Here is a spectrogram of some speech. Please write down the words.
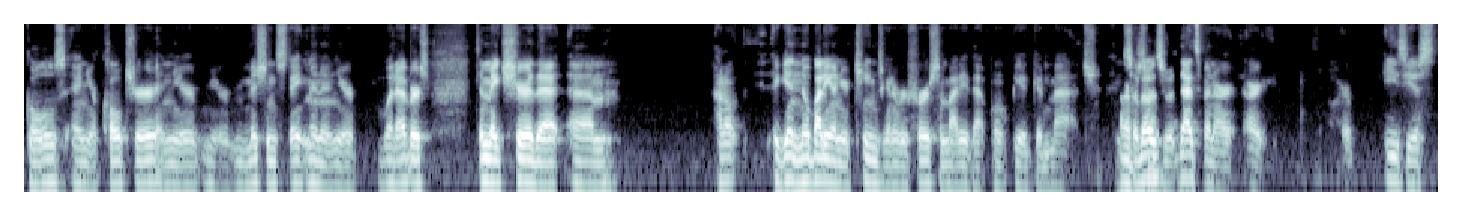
goals and your culture and your your mission statement and your whatever's to make sure that um, I don't again nobody on your team is going to refer somebody that won't be a good match. And so those that's been our our easiest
